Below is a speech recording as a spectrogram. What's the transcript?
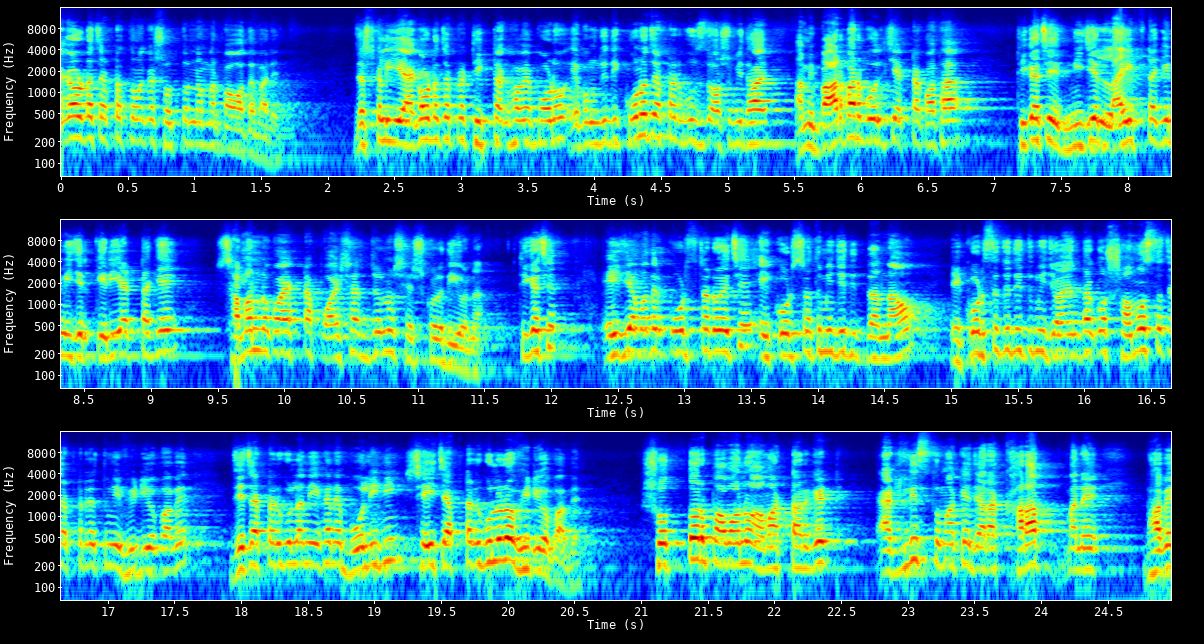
এগারোটা চ্যাপ্টার তোমাকে সত্তর নাম্বার পাওয়াতে পারে। জাস্ট খালি এগারোটা চ্যাপ্টার ঠিকঠাকভাবে পড়ো এবং যদি কোনো চ্যাপ্টার বুঝতে অসুবিধা হয়, আমি বারবার বলছি একটা কথা ঠিক আছে? নিজের লাইফটাকে নিজের কেরিয়ারটাকে সামান্য কয়েকটা পয়সার জন্য শেষ করে দিও না। ঠিক আছে? এই যে আমাদের কোর্সটা রয়েছে, এই কোর্সটা তুমি যদি নাও, এই কোর্সে যদি তুমি জয়েন থাকো, সমস্ত চ্যাপ্টারে তুমি ভিডিও পাবে। যে চ্যাপ্টারগুলো আমি এখানে বলিনি, সেই চ্যাপ্টারগুলোরও ভিডিও পাবে। সত্তর পাওয়ানো আমার টার্গেট অ্যাটলিস্ট তোমাকে যারা খারাপ মানে ভাবে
